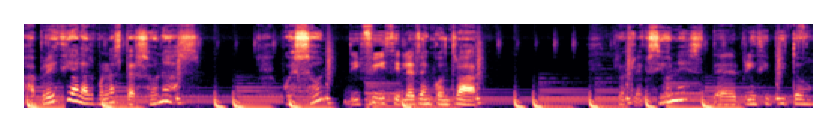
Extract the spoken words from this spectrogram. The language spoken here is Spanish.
aprecia a las buenas personas, pues son difíciles de encontrar. Reflexiones del Principito.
